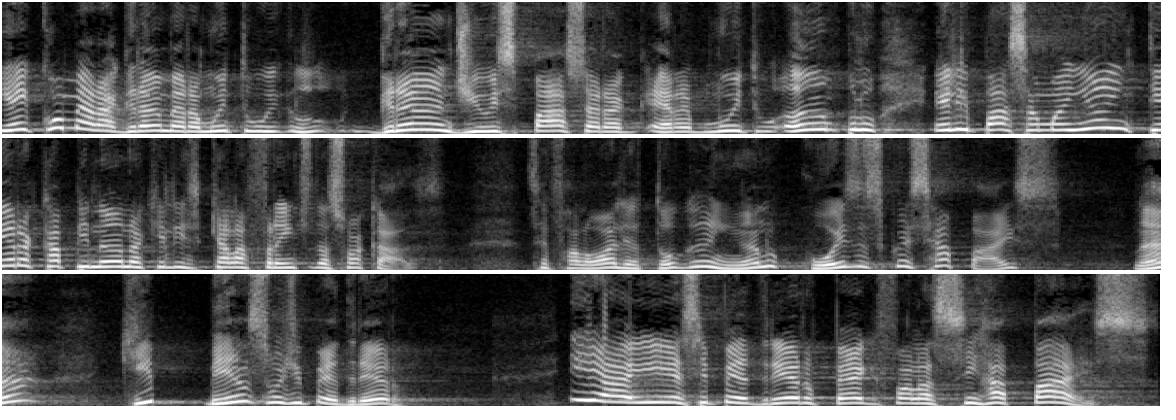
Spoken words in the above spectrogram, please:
E aí, como era a grama era muito grande e o espaço era, era muito amplo, ele passa a manhã inteira capinando aquele, aquela frente da sua casa. Você fala: olha, eu estou ganhando coisas com esse rapaz. Né? Que bênção de pedreiro. E aí esse pedreiro pega e fala assim: rapaz,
